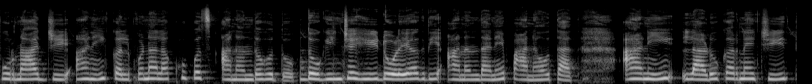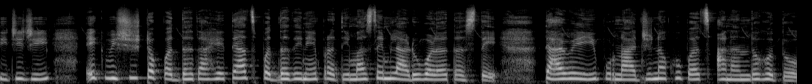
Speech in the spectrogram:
पूर्ण आजी आणि कल्पनाला खूपच आनंद होतो. दोघींचेही डोळे अगदी आनंदाने पाणवतात आणि लाडू करण्याची तिची जी एक विशिष्ट पद्धत आहे त्याच पद्धतीने प्रतिमा सेम लाडू वळत असते. त्यावेळी पूर्ण आजींना खूपच आनंद होतो.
